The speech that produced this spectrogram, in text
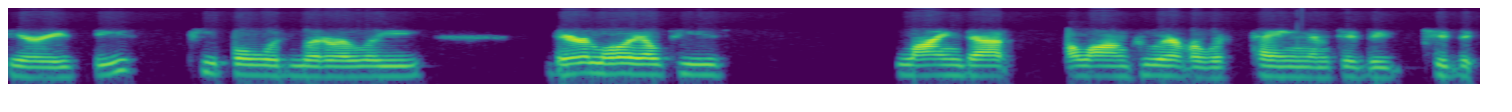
series. These people would literally their loyalties lined up along whoever was paying them to do to the,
